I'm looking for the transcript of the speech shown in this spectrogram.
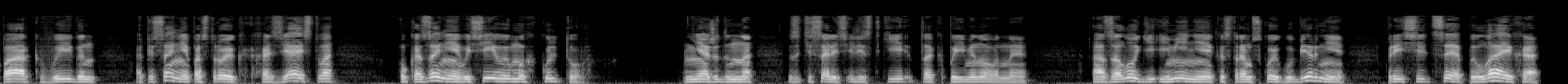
парк, выгон, описание построек хозяйства, указания высеиваемых культур. Неожиданно затесались и листки, так поименованные. О залоге имения Костромской губернии – при сельце Пылаиха,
